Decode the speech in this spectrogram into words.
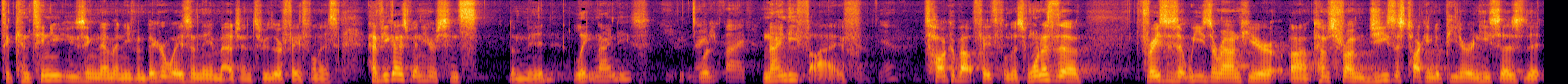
to continue using them in even bigger ways than they imagined through their faithfulness. Have you guys been here since the mid, late 90s? What- 95. 95. Yeah. Talk about faithfulness. One of the phrases that we use around here uh, comes from Jesus talking to Peter, and he says that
